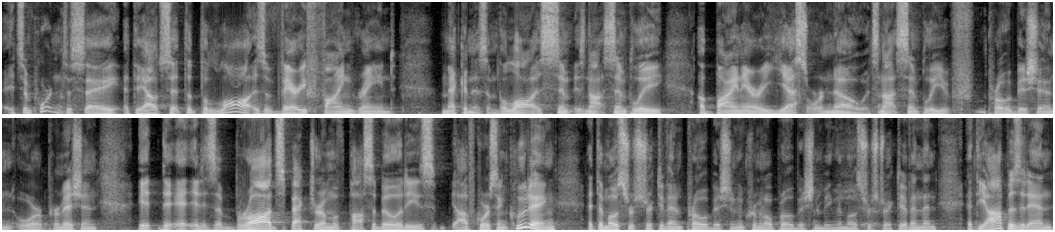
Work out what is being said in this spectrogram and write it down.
it's important to say at the outset that the law is a very fine grained mechanism. The law is sim- is not simply a binary yes or no. It's not simply f- prohibition or permission. It, it, it is a broad spectrum of possibilities, of course, including at the most restrictive end, prohibition, criminal prohibition being the most restrictive, and then at the opposite end,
